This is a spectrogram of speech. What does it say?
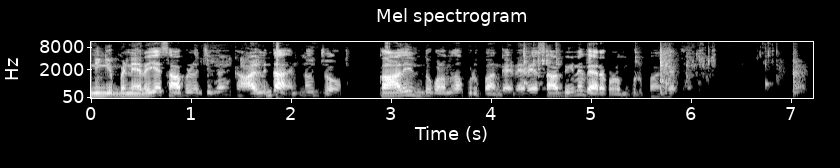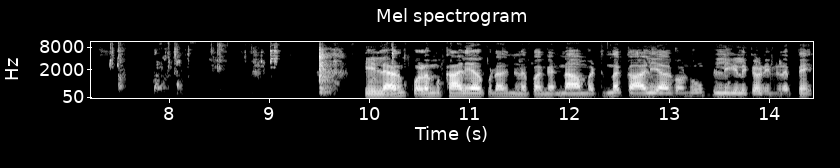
நீங்க இப்ப நிறைய சாப்பிட வச்சுக்கோங்க காலையில இருந்து இன்னும் கொஞ்சம் காலையில் இந்த குழம்பு தான் கொடுப்பாங்க. நிறைய சாப்பிட்டீங்கன்னா வேற குழம்பு கொடுப்பாங்க. எல்லாரும் குழம்பு காலியாக கூடாதுன்னு நினைப்பாங்க. நான் மட்டும்தான் காலியாகணும் பிள்ளைகளுக்கு அப்படின்னு நினைப்பேன்.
